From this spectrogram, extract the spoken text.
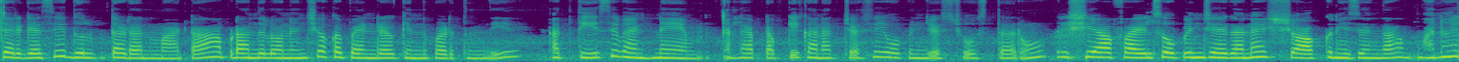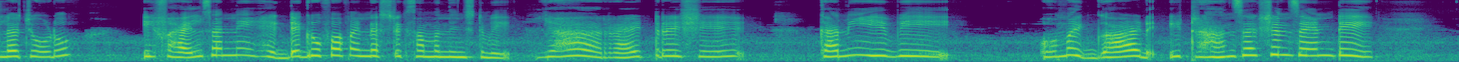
తిరగేసి దులుపుతాడనమాట. అప్పుడు అందులో నుంచి ఒక పెన్ డ్రైవ్ కింద పడుతుంది. అది తీసి వెంటనే ల్యాప్‌టాప్‌కి కనెక్ట్ చేసి ఓపెన్ చేసి చూస్తారు. రిషి ఆ ఫైల్స్ ఓపెన్ చేయగానే షాక్ నిజంగా. మనం ఇలా చూడు. ఈ ఫైల్స్ అన్నీ హెగ్డే గ్రూప్ ఆఫ్ ఇండస్ట్రీకి సంబంధించినవి. Ya right Rishi. కానీ ఇవి ఓ మై గాడ్! ఈ ట్రాన్సాక్షన్స్ ఏంటి?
